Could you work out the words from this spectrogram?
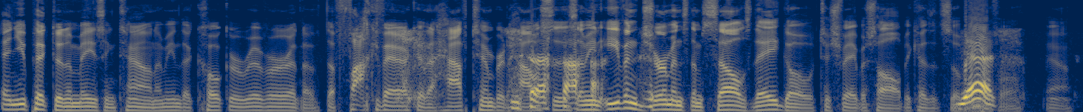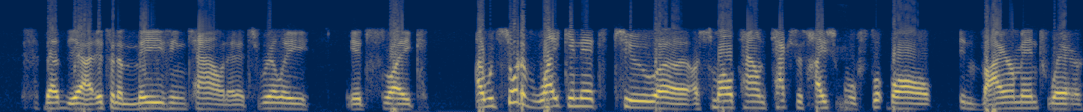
And you picked an amazing town. I mean, the Kocher River and the, the Fachwerk and the half timbered houses. I mean, even Germans themselves, they go to Schwäbisch Hall because it's so Yes. beautiful. Yeah. that yeah, it's an amazing town, and it's really it's like I would sort of liken it to uh, a small town Texas high school football environment where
